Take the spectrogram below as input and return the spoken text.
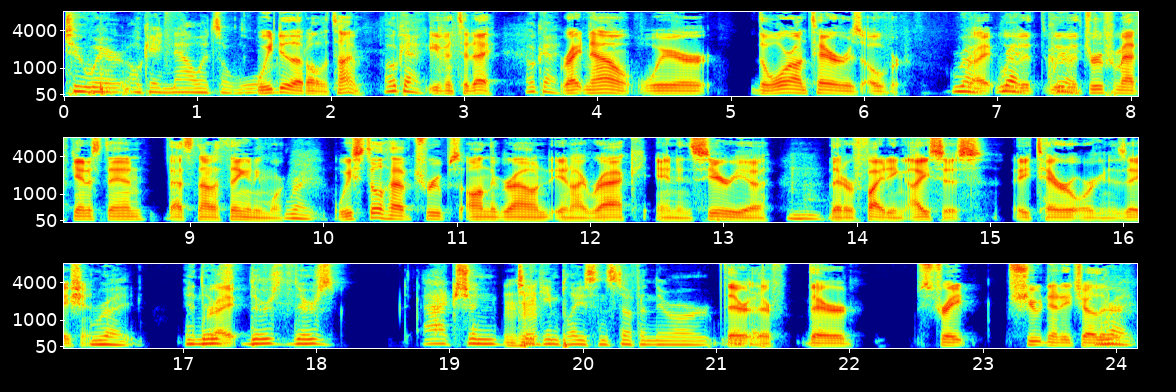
to where okay, now it's a war? We do that all the time, Okay, even today. okay, Right now, we're the war on terror is over. right, We, right, with- we withdrew from Afghanistan. That's not a thing anymore. Right. We still have troops on the ground in Iraq and in Syria Mhm. that are fighting ISIS, a terror organization. Right. And there's Right. there's there's action Mhm. taking place and stuff and there are They're okay. they're they're straight shooting at each other, Right.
